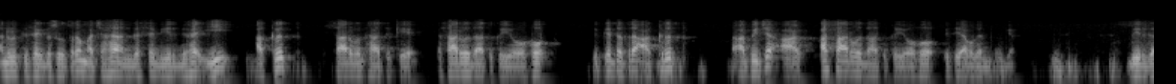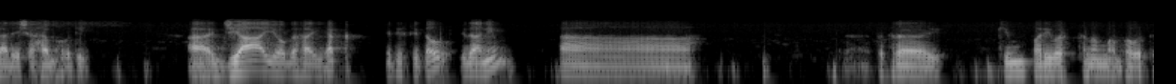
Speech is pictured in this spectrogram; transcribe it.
अनुवृत्तिसहितसूत्रम् अचः अङ्गस्य दीर्घः इ अकृत् सार्वधातुके सार्वधातुकयोः। इत्युक्ते तत्र अकृत् अपि च असार्वधातुकयोः इति अवगन्तव्यं दीर्घादेशः भवति। ज्यायोगः यक् इति स्थितौ इदानीं तत्र किं परिवर्तनम् अभवत्?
